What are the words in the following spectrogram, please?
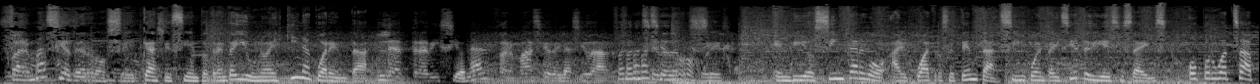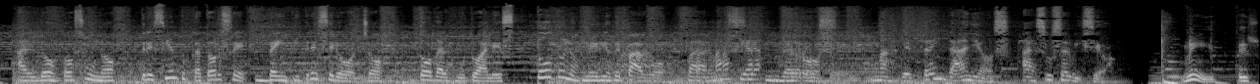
Farmacia de Roce, calle 131, esquina 40. La tradicional farmacia de la ciudad. Farmacia de Roce. Envío sin cargo al 470-5716 o por WhatsApp al 221-314-2308. Todas las mutuales, todos los medios de pago. Farmacia de Roce. Más de 30 años a su servicio. Meet es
